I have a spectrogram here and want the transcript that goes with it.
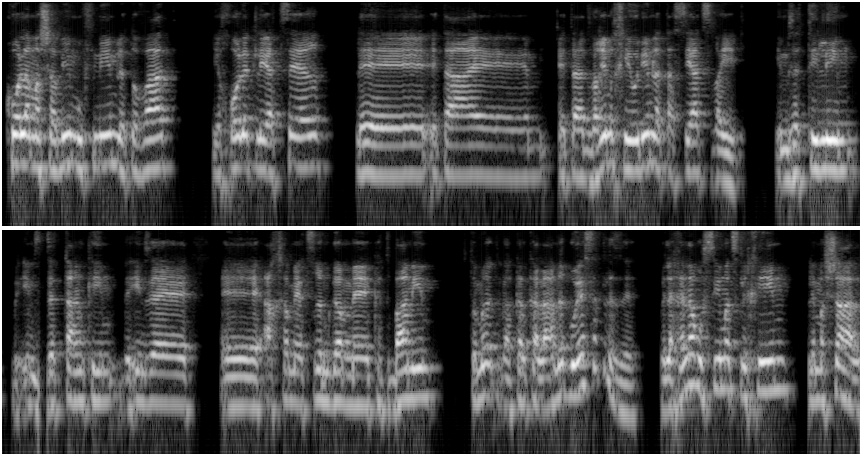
כל המשאבים מופנים לטובת יכולת לייצר את, ה, את הדברים החיוניים לתעשייה הצבאית, אם זה טילים, ואם זה טנקים, ואם זה אה, עכשיו מייצרים גם אה, כטב"מים, זאת אומרת, והכלכלה מגויסת לזה, ולכן הרוסים מצליחים למשל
